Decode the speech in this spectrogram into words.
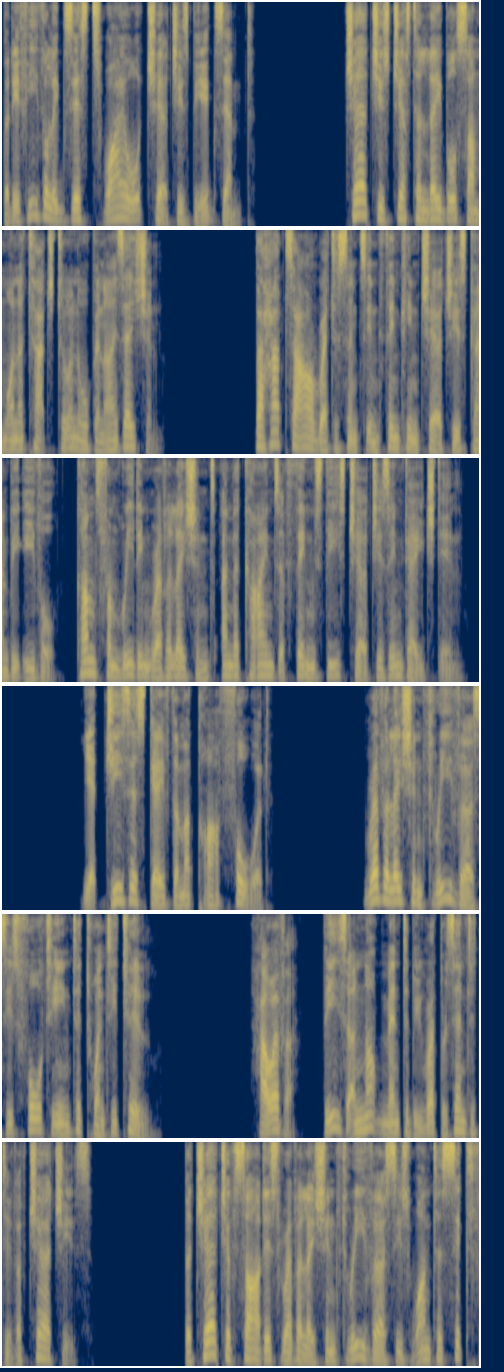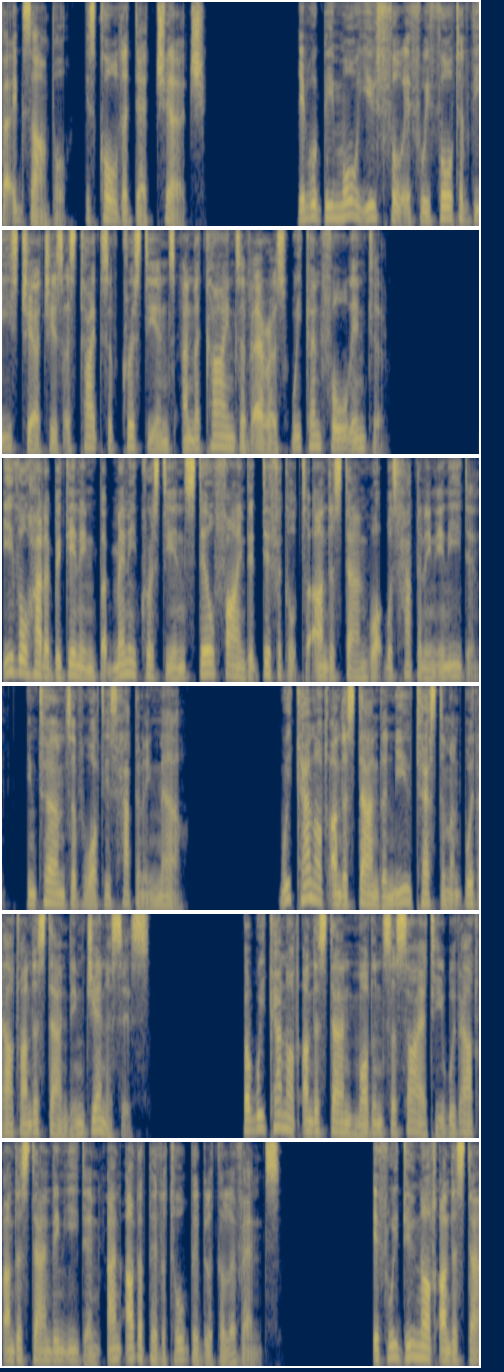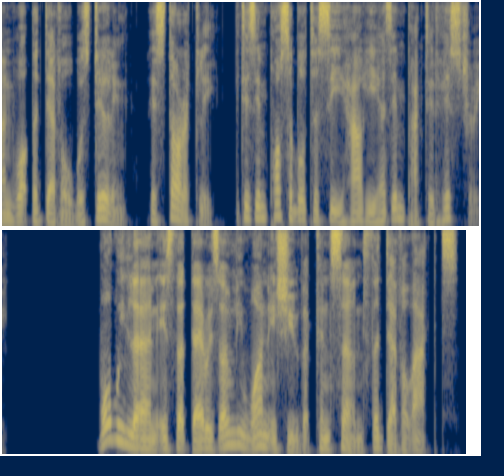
But if evil exists, why ought churches be exempt? Church is just a label someone attached to an organization. Perhaps our reticence in thinking churches can be evil comes from reading Revelations and the kinds of things these churches engaged in. Yet Jesus gave them a path forward. Revelation 3 verses 14 to 22. However, these are not meant to be representative of churches. The Church of Sardis, Revelation 3 verses 1 to 6, for example, is called a dead church. It would be more useful if we thought of these churches as types of Christians and the kinds of errors we can fall into. Evil had a beginning, but many Christians still find it difficult to understand what was happening in Eden, in terms of what is happening now. We cannot understand the New Testament without understanding Genesis. But we cannot understand modern society without understanding Eden and other pivotal biblical events. If we do not understand what the devil was doing, historically, it is impossible to see how he has impacted history. What we learn is that there is only one issue that concerns the devil acts.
